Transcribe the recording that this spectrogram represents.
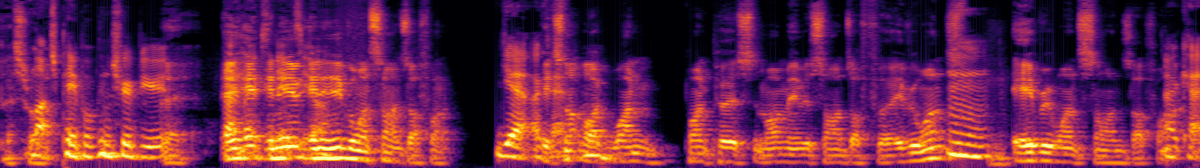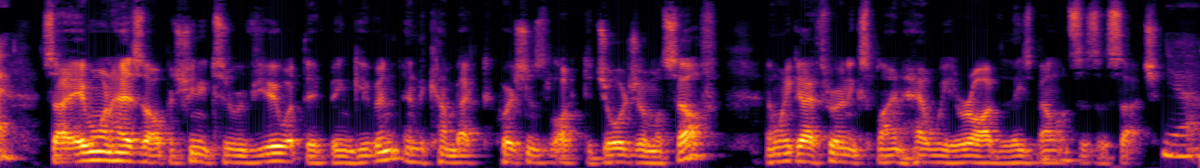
That's right. much people contribute, Yeah. that And, and, and everyone signs off on it. yeah, okay, It's not like one one person, my member signs off for everyone's. Mm. Everyone signs off on it. okay, So everyone has the opportunity to review what they've been given and to come back to questions like to Georgia or myself, and we go through and explain how we arrived at these balances as such. yeah,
